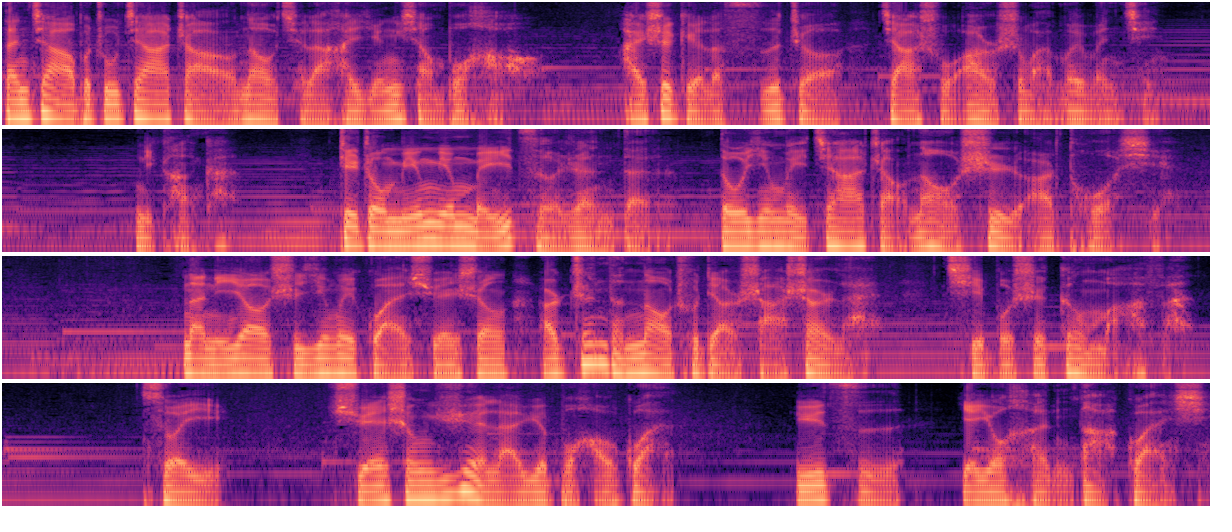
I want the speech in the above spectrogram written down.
但架不住家长闹起来还影响不好，还是给了死者家属二十万慰问金。你看看，这种明明没责任的，都因为家长闹事而妥协。那你要是因为管学生而真的闹出点啥事儿来，岂不是更麻烦？所以，学生越来越不好管，与此也有很大关系。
